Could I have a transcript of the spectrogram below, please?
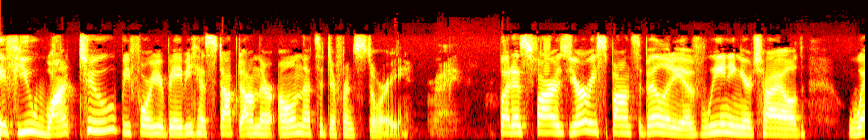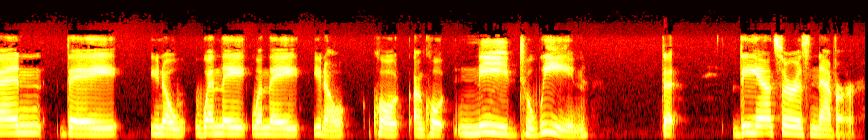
If you want to before your baby has stopped on their own, that's a different story. Right. But as far as your responsibility of weaning your child when they, you know, when they, when they, you know, quote unquote, need to wean, that the answer is never.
